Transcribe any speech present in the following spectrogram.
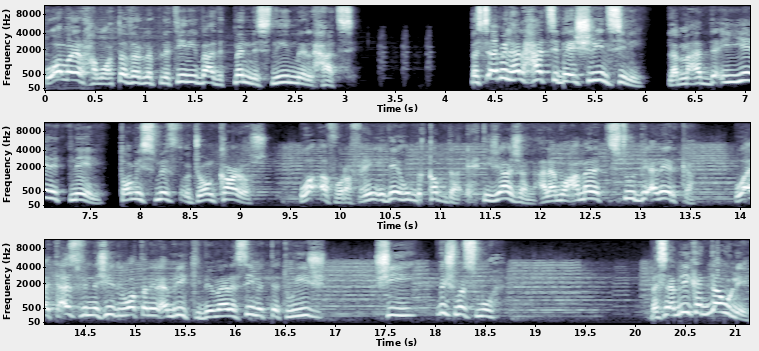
والله يرحمه اعتذر لبلاتيني بعد 8 سنين من الحادثة. بس قبل هالحادثة ب 20 سنة لما عدائيين اثنين تومي سميث وجون كارلوس وقفوا رافعين إيديهم بقبضة احتجاجا على معاملة السود بأمريكا. وقت عزف النشيد الوطني الأمريكي بمراسيم التتويج شيء مش مسموح بس أمريكا الدولة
